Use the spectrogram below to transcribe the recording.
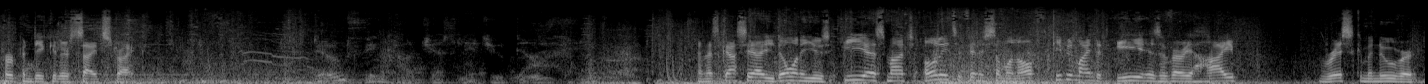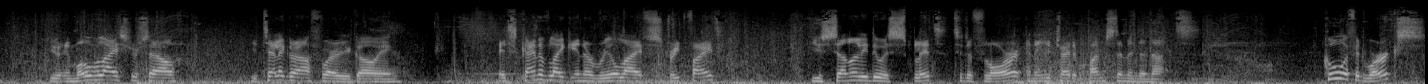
perpendicular side strike. Don't think I'll just let you die. And as Cassia, you don't want to use E as much, only to finish someone off. Keep in mind that E is a very high risk maneuver. You immobilize yourself, you telegraph where you're going. It's kind of like in a real life street fight. You suddenly do a split to the floor and then you try to punch them in the nuts. Cool if it works,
